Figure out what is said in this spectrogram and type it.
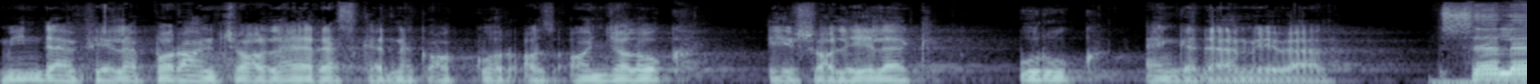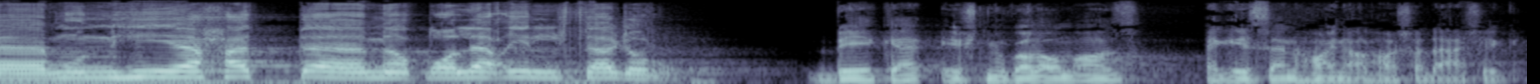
Mindenféle parancsal leereszkednek akkor az angyalok és a lélek uruk engedelmével. Szelamun hiya hatta matla'il fajr. Béke és nyugalom az egészen hajnalhasadásig.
